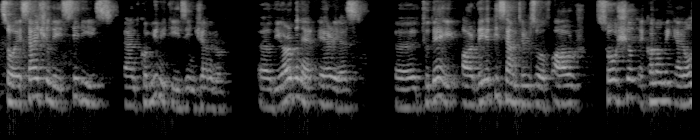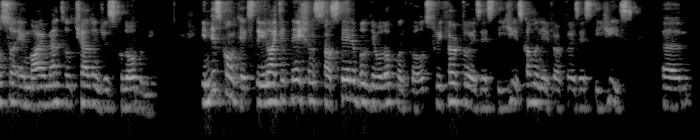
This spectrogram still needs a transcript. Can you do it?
So essentially cities and communities in general, the urban areas uh, today are the epicenters of our social, economic, and also environmental challenges globally. In this context, the United Nations Sustainable Development Goals, referred to as SDGs, commonly referred to as SDGs, um,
